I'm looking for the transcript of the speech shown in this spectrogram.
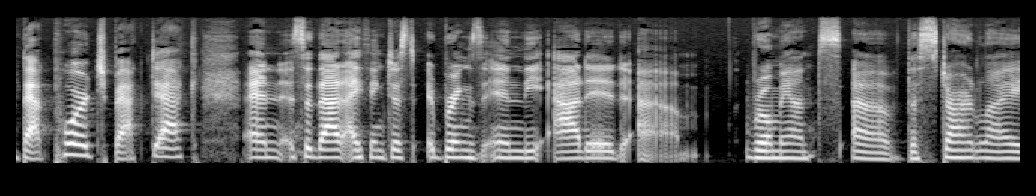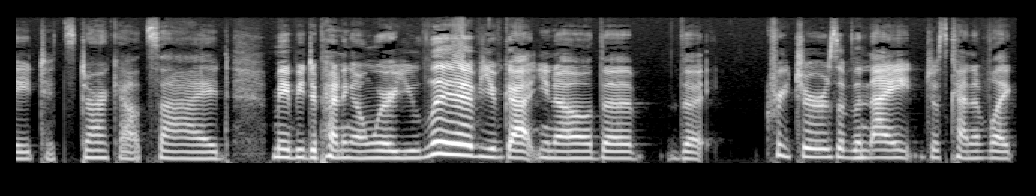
back porch, back deck, and so that I think just it brings in the added. Um, romance of the starlight. It's dark outside. Maybe depending on where you live you've got you know the the creatures of the night just kind of like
